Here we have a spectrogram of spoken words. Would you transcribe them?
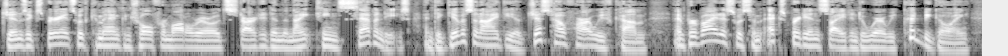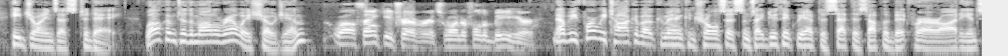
Jim's experience with command control for model railroads started in the 1970s, and to give us an idea of just how far we've come and provide us with some expert insight into where we could be going, he joins us today. Welcome to the Model Railway Show, Jim. Well, thank you, Trevor. It's wonderful to be here. Now, before we talk about command control systems, I do think we have to set this up a bit for our audience.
